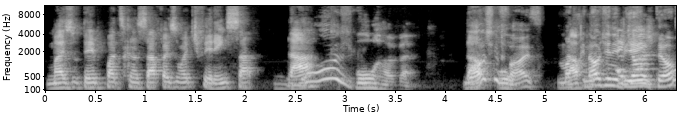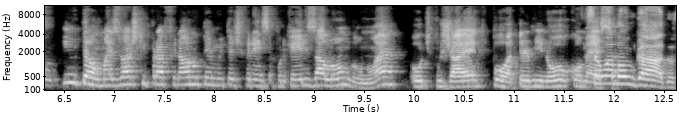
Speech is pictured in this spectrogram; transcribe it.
mas o tempo para descansar faz uma diferença da Lógico. porra, velho. Lógico que faz. Uma final de NBA, é acho, então. Então, mas eu acho que pra final não tem muita diferença, porque aí eles alongam, não é? Ou, tipo, já é, porra, terminou, começa. São alongados.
